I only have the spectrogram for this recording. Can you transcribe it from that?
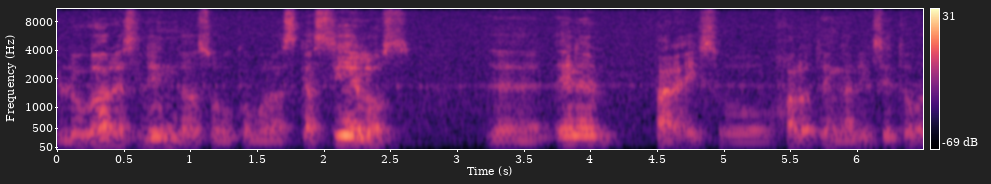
Lugares lindos o como rascacielos eh, en el paraíso. Ojalá tengan éxito.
